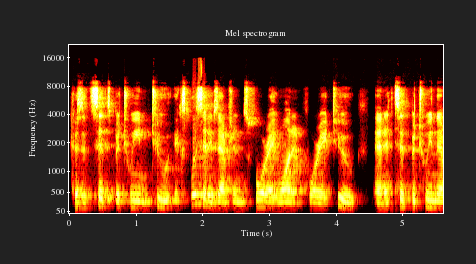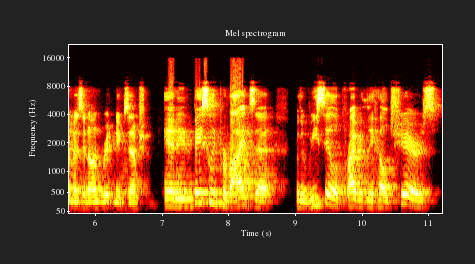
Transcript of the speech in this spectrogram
because it sits between two explicit exemptions 4a1 and 4a2 and it sits between them as an unwritten exemption. And it basically provides that for the resale of privately held shares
